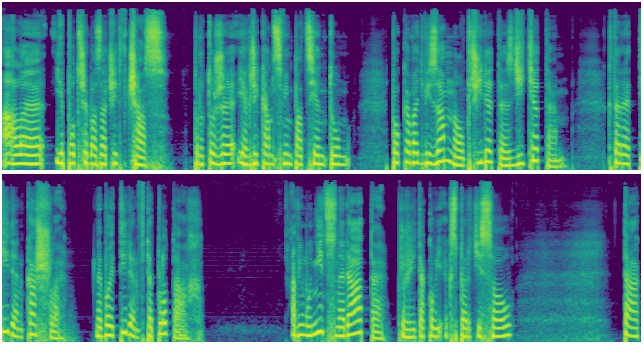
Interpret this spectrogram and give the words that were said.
ale je potřeba začít včas, protože, jak říkám svým pacientům, pokud vy za mnou přijdete s dítětem, které týden kašle nebo je týden v teplotách a vy mu nic nedáte, protože takový experti jsou, tak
